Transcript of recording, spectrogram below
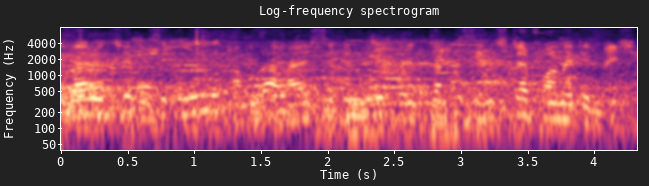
এবার হচ্ছে বেসিক্যালি আমরা হায়ার সেকেন্ডারি পরীক্ষাটা সেমিস্টার ফরম্যাটে নিয়েছি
